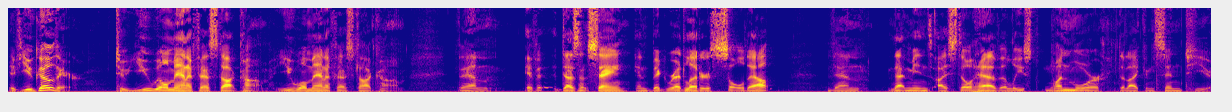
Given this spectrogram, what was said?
if you go there to youwillmanifest.com, youwillmanifest.com, then if it doesn't say in big red letters sold out, then that means I still have at least one more that I can send to you.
